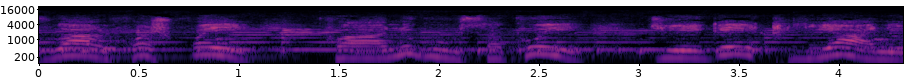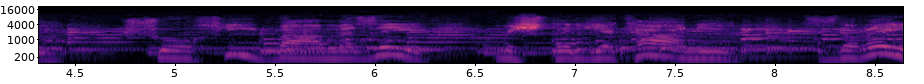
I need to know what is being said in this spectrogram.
زوان خۆش خۆی خوانگ و سەکۆی جێگەی قلیانی شۆخی بامەزەی مشتریەکانی زڕەی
